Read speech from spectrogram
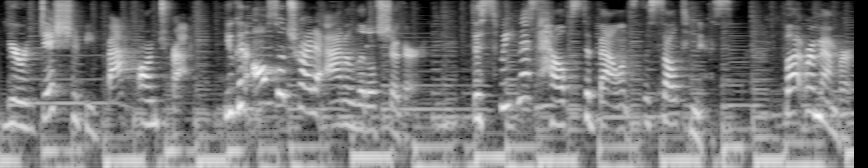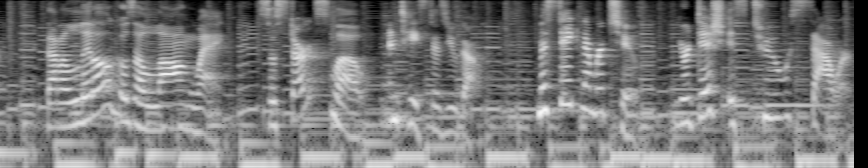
your dish should be back on track. You can also try to add a little sugar. The sweetness helps to balance the saltiness. But remember that a little goes a long way, so start slow and taste as you go. Mistake number two, your dish is too sour.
